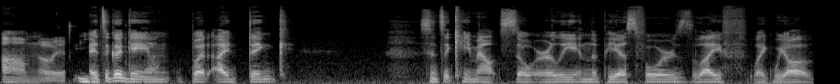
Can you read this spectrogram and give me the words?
Um, Oh yeah. it's a good game, but I think since it came out so early in the PS4's life, like we all,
